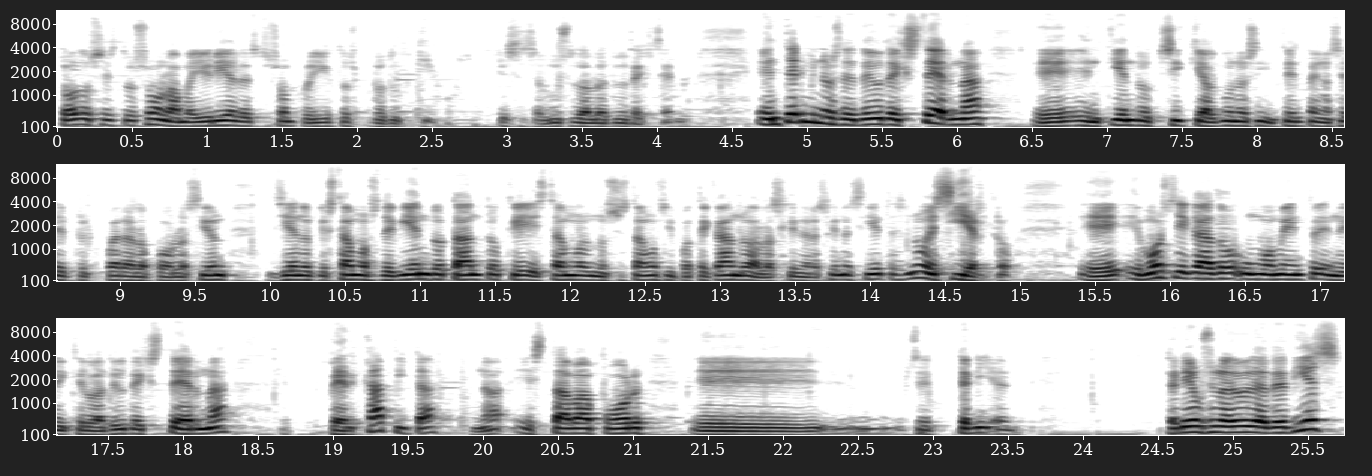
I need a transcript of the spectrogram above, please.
todos estos son, la mayoría de estos son proyectos productivos. Ese es el uso de la deuda externa. En términos de deuda externa, eh, entiendo sí que algunos intentan hacer preocupar a la población diciendo que estamos debiendo tanto que estamos, nos estamos hipotecando a las generaciones siguientes. No es cierto. Eh, hemos llegado a un momento en el que la deuda externa per cápita estaba por... teníamos una deuda de 10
